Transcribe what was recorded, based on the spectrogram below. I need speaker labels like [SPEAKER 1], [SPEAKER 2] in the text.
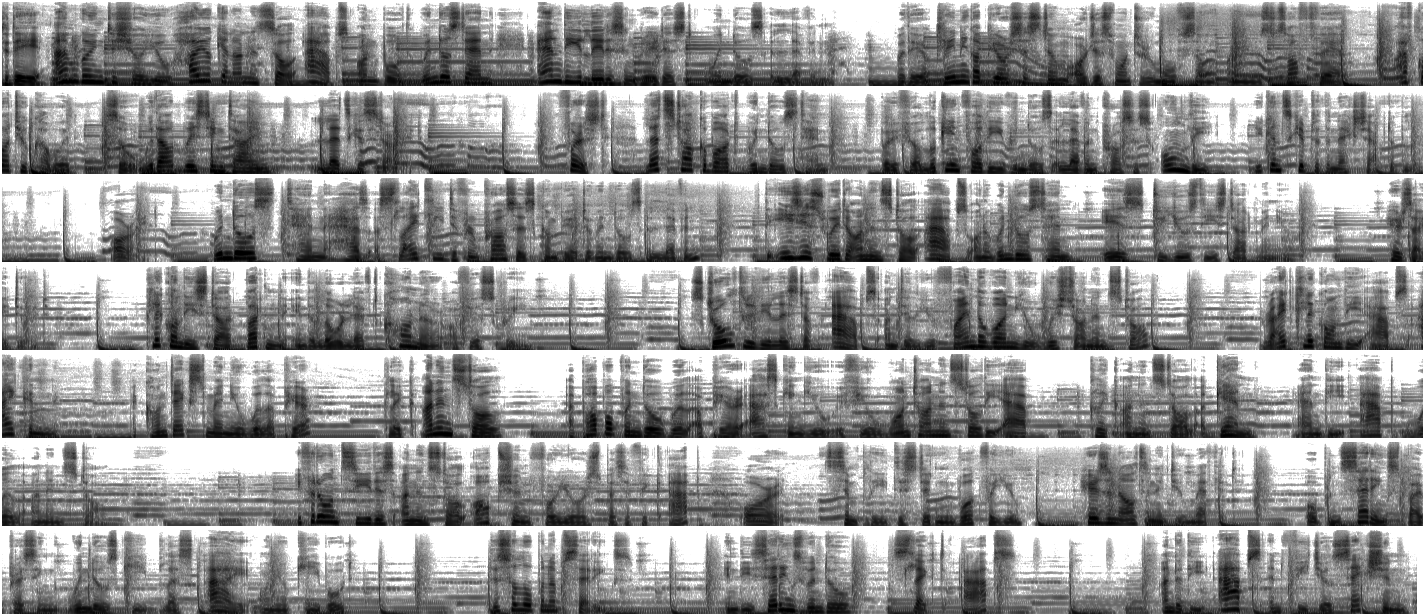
[SPEAKER 1] Today, I'm going to show you how you can uninstall apps on both Windows 10 and the latest and greatest Windows 11. Whether you're cleaning up your system or just want to remove some unused software, I've got you covered. So without wasting time, let's get started. First, let's talk about Windows 10. But if you're looking for the Windows 11 process only, you can skip to the next chapter below. Alright, Windows 10 has a slightly different process compared to Windows 11. The easiest way to uninstall apps on a Windows 10 is to use the Start menu. Here's how you do it. Click on the Start button in the lower left corner of your screen. Scroll through the list of apps until you find the one you wish to uninstall. Right click on the app's icon. A context menu will appear. Click Uninstall. A pop-up window will appear asking you if you want to uninstall the app. Click Uninstall again and the app will uninstall. If you don't see this uninstall option for your specific app or simply this didn't work for you, here's an alternative method. Open settings by pressing Windows key plus I on your keyboard. This will open up settings. In the settings window, select apps. Under the apps and features section,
